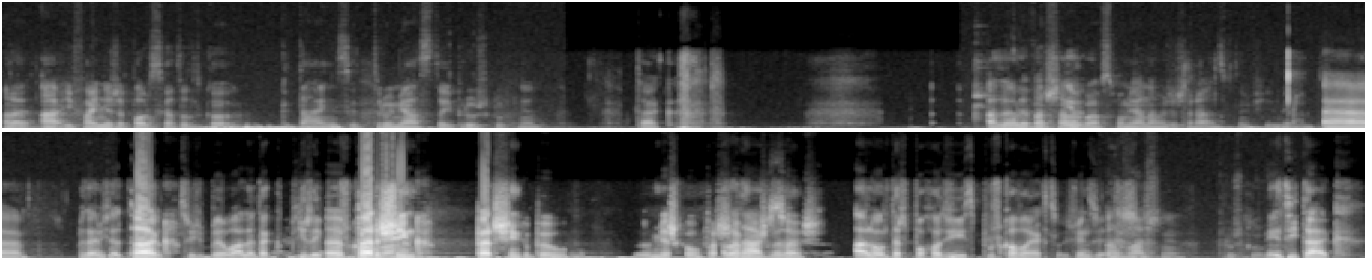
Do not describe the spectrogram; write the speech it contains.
Ale, a i fajnie, że Polska to tylko Gdańsk, Trójmiasto i Pruszków, nie? Tak. W Ale... ogóle Warszawa nie- była wspomniana chociaż raz w tym filmie? Eee, wydaje mi się, Tak. że coś było, ale tak bliżej E, Pruszkowa. Pershing. Pershing był, mieszkał w Warszawie tak, czy no tak. coś. Ale on też pochodzi z Pruszkowa jak coś, więc A wiesz. właśnie, Pruszków. Więc i tak.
